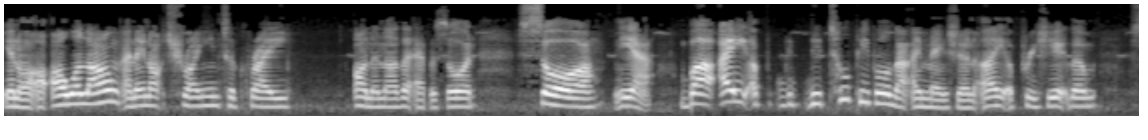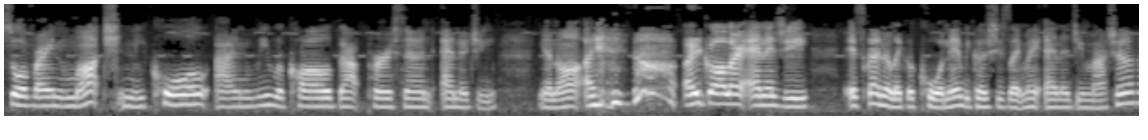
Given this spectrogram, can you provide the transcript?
you know, an hour long, and I'm not trying to cry on another episode. So yeah, but I uh, the, the two people that I mentioned, I appreciate them so very much, Nicole, and we will call that person Energy. You know, I I call her Energy it's kind of like a code name because she's like my energy matcher.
